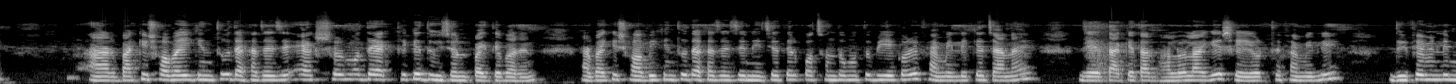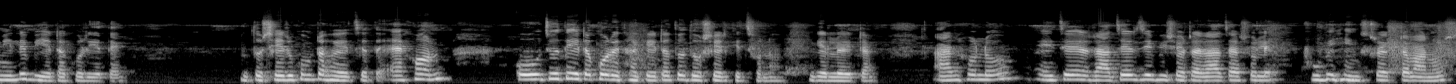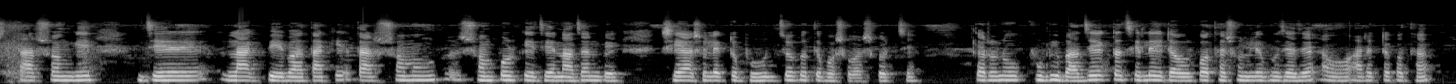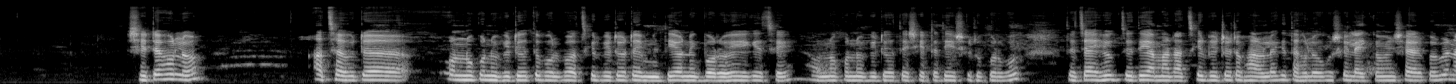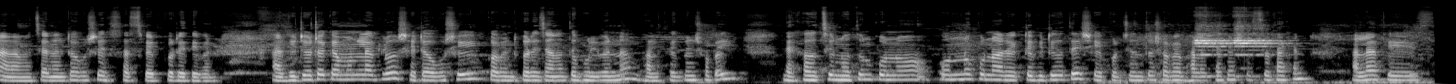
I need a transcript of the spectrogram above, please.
আর বাকি সবাই কিন্তু দেখা যায় যে একশোর মধ্যে এক থেকে দুইজন পাইতে পারেন। আর বাকি সবই কিন্তু দেখা যায় যে নিজেদের পছন্দ মতো বিয়ে করে ফ্যামিলিকে জানায় যে তাকে তার ভালো লাগে, সেই অর্থে ফ্যামিলি দুই ফ্যামিলি মিলে বিয়েটা করিয়ে দেয়। তো সেরকমটা হয়েছে। তো এখন ও যদি এটা করে থাকে, এটা তো দোষের কিছু না, গেল এটা। আর হলো, এই যে রাজের যে বিষয়টা, রাজ আসলে খুবই হিংস্র একটা মানুষ, তার সঙ্গে যে লাগবে বা তাকে, তার সম, সম্পর্কে যে না জানবে, সে আসলে একটা ভুল জগতে বসবাস করছে। কারণ ও খুবই বাজে একটা ছেলে, এটা ওর কথা শুনলে বোঝা যায়। ও আরেকটা কথা, সেটা হলো আচ্ছা ওটা অন্য কোনো ভিডিওতে বলব, আজকের ভিডিওটা এমনিতেই অনেক বড় হয়ে গেছে, অন্য কোনো ভিডিওতে সেটা দিয়ে শুরু করব। তো যাই হোক, যদি আমার আজকের ভিডিওটা ভালো লাগে তাহলে অবশ্যই লাইক কমেন্ট শেয়ার করবেন আর আমার চ্যানেলটা অবশ্যই সাবস্ক্রাইব করে দেবেন। আর ভিডিওটা কেমন লাগল সেটা অবশ্যই কমেন্ট করে জানাতে ভুলবেন না। ভালো থাকবেন সবাই। দেখা হচ্ছে নতুন কোনো, অন্য কোনো আর একটা ভিডিওতে। সে পর্যন্ত সবাই ভালো থাকেন, সুস্থ থাকেন। আল্লাহ হাফিজ।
